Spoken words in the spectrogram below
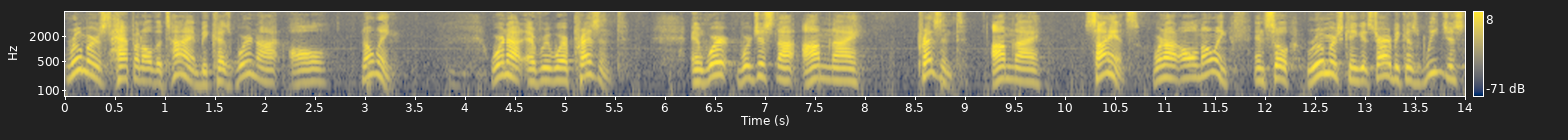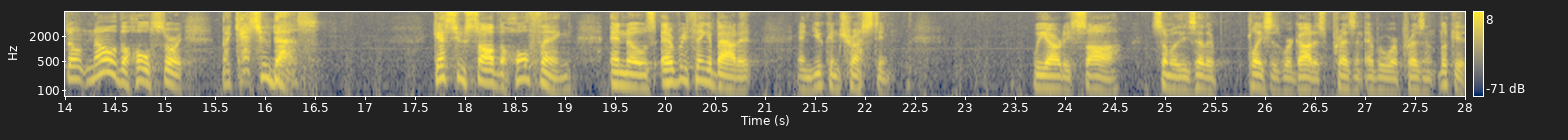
rumors happen all the time because we're not all knowing. We're not everywhere present. And we're, we're just not omnipresent, omniscience. We're not all knowing. And so rumors can get started because we just don't know the whole story. But guess who does? Guess who saw the whole thing and knows everything about it, and you can trust him? We already saw some of these other places where God is present, everywhere present. Look at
